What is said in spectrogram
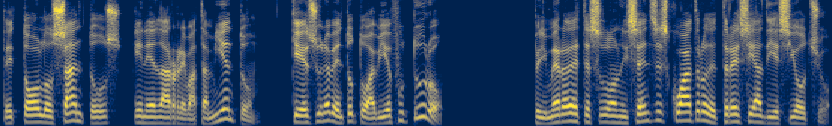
de todos los santos en el arrebatamiento, que es un evento todavía futuro. Primera de Tesalonicenses 4, de 13 a 18.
